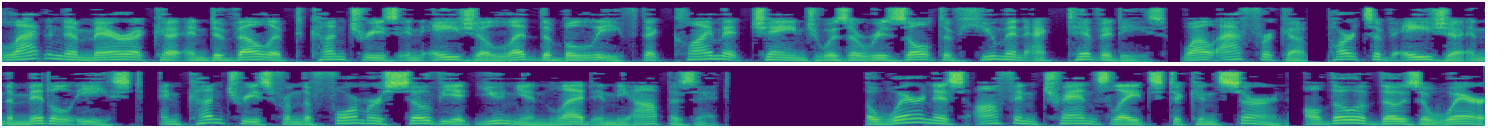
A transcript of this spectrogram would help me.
Latin America and developed countries in Asia led the belief that climate change was a result of human activities, while Africa, parts of Asia and the Middle East, and countries from the former Soviet Union led in the opposite. Awareness often translates to concern, although of those aware,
